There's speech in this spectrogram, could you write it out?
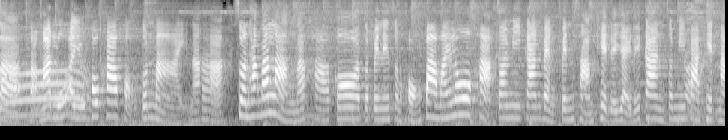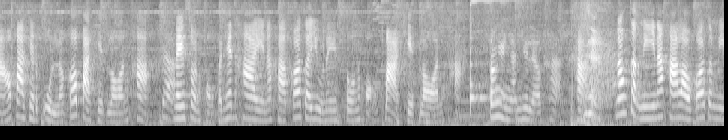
จะอ๋อสามารถรู้อายุคร่าวๆของต้นไม้นะคะค่ะส่วนทางด้านหลังนะคะก็จะเป็นในส่วนของป่าไม้โลกค่ะ จะมีการแบ่งเป็น 3 เขตใหญ่ๆด้วยกัน จะมีป่าเขตหนาวป่าเขตอุ่น แล้วก็ป่าเขตร้อนค่ะจ้ะในส่วนของประเทศไทยนะคะ ก็จะอยู่ในโซนของป่าเขตร้อนค่ะ ต้องอย่างนั้นอยู่แล้วค่ะ ค่ะ นอกจากนี้นะคะเราก็จะมี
